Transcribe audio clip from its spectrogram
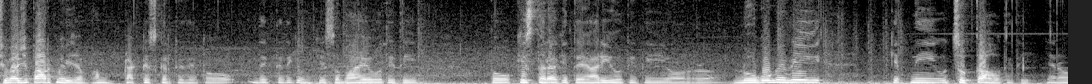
शिवाजी पार्क में जब हम प्रैक्टिस करते थे तो देखते थे कि उनकी सभाएँ होती थी तो किस तरह की तैयारी होती थी और लोगों में भी कितनी उत्सुकता होती थी यू नो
